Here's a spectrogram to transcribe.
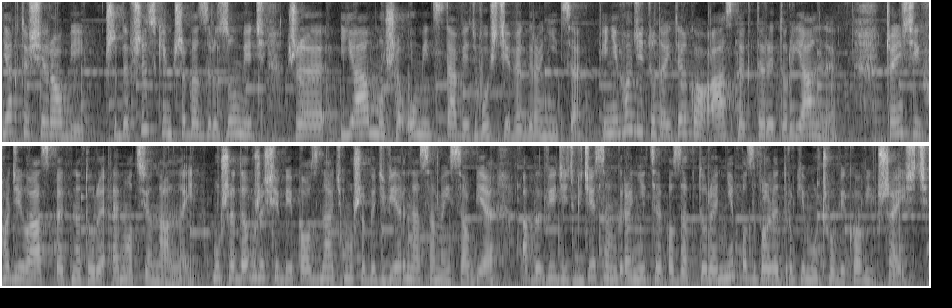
Jak to się robi? Przede wszystkim trzeba zrozumieć, że ja muszę umieć stawiać właściwe granice. I nie chodzi tutaj tylko o aspekt terytorialny. Częściej chodzi o aspekt natury emocjonalnej. Muszę dobrze siebie poznać, muszę być wierna samej sobie, aby wiedzieć, gdzie są granice, poza które nie pozwolę drugiemu człowiekowi przejść.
